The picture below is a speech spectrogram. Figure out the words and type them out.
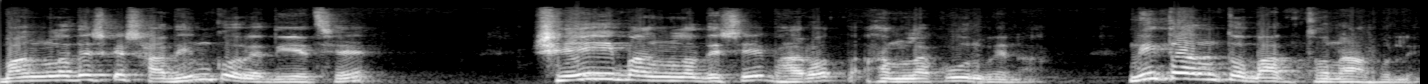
বাংলাদেশকে স্বাধীন করে দিয়েছে সেই বাংলাদেশে ভারত হামলা করবে না। নিতান্ত বাধ্য না হলে।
